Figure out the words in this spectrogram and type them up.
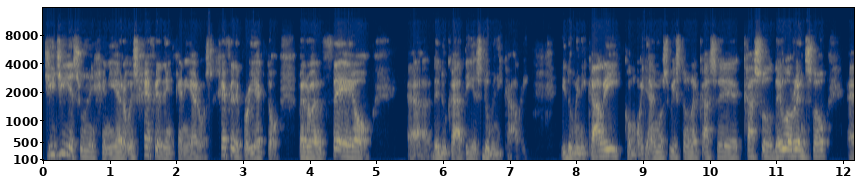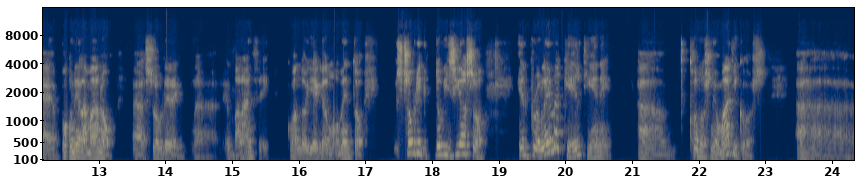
Gigi es un ingeniero, es jefe de ingenieros, jefe de proyecto, pero el CEO ah, de Ducati es Dominicali. Y Dominicali, como ya hemos visto en el caso, de Lorenzo, eh, pone la mano ah, sobre el balance cuando llega el momento. Sobre Dovizioso, el problema que él tiene con los neumáticos. Ah,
